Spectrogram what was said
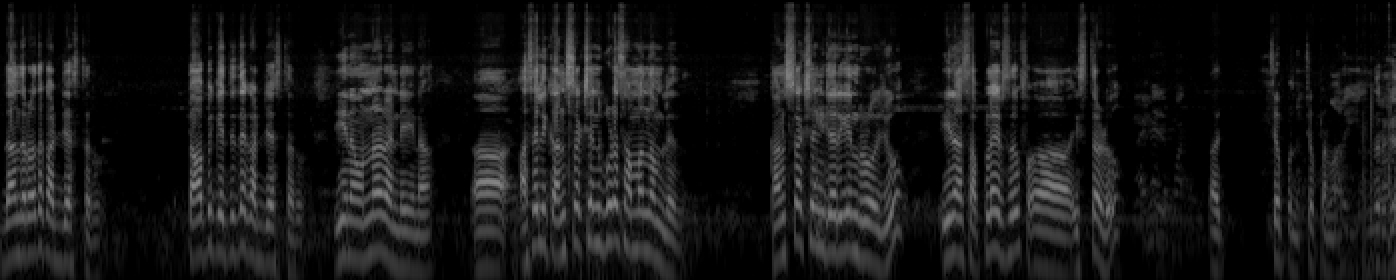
దాని తర్వాత కట్ చేస్తారు. టాపిక్ ఎత్తితే కట్ చేస్తారు. ఈయన ఉన్నాడండి ఈయన. అసలు ఈ కన్స్ట్రక్షన్ కూడా సంబంధం లేదు. కన్స్ట్రక్షన్ జరిగిన రోజు ఈయన సప్లయర్స్ ఇస్తాడు. చెప్పండి చెప్పండి. అందరికీ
